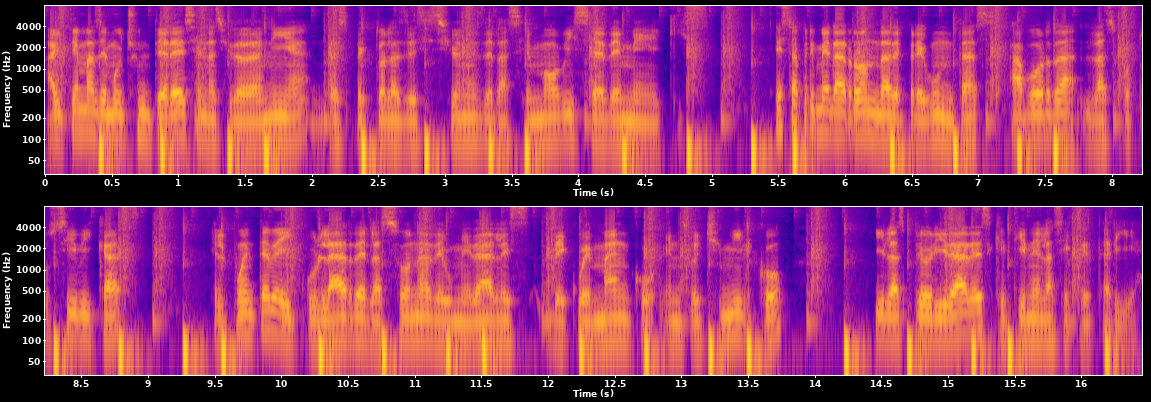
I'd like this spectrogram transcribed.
Hay temas de mucho interés en la ciudadanía respecto a las decisiones de la CEMOVI CDMX. Esta primera ronda de preguntas aborda las fotocívicas, el puente vehicular de la zona de humedales de Cuemanco en Xochimilco y las prioridades que tiene la Secretaría.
